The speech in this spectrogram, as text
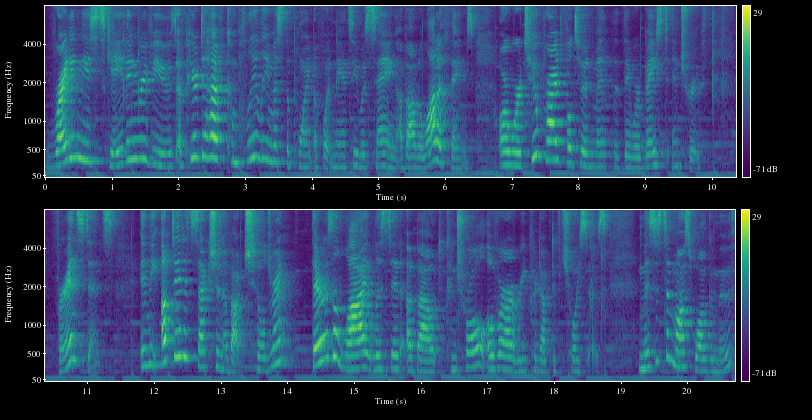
writing these scathing reviews appeared to have completely missed the point of what Nancy was saying about a lot of things, or were too prideful to admit that they were based in truth. For instance, in the updated section about children, there is a lie listed about control over our reproductive choices. Mrs. DeMoss Wolgemuth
